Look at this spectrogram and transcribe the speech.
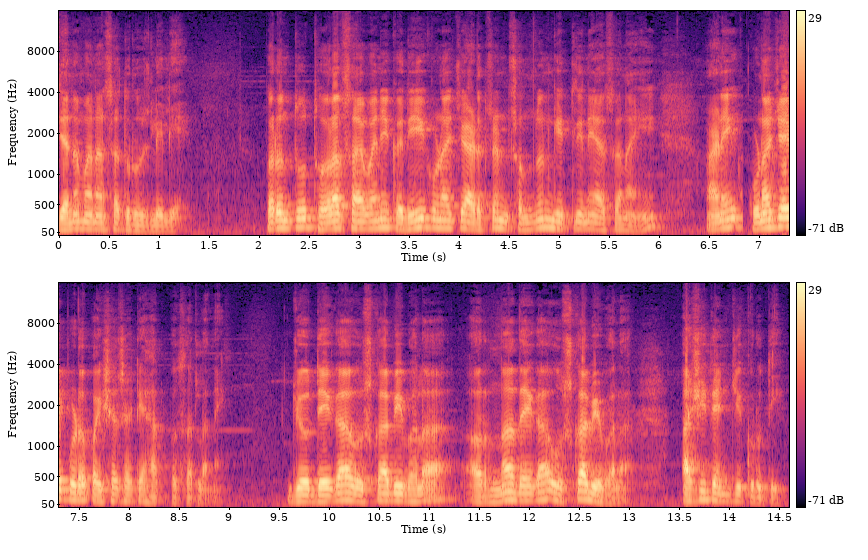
जनमानसात रुजलेली आहे. परंतु थोरात साहेबांनी कधीही कुणाची अडचण समजून घेतली नाही असं नाही आणि कुणाच्याही पुढं पैशासाठी हात पसरला नाही. जो देगा उसका भी भला और न देगा उसका भी भला अशी त्यांची कृती.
